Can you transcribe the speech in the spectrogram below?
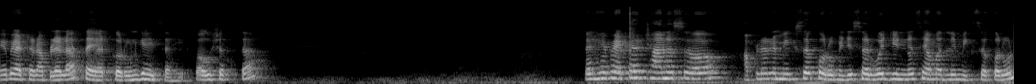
हे बॅटर आपल्याला तयार करून घ्यायचं आहे. पाहू शकता? तर हे बॅटर छान असं आपल्याला मिक्स करून म्हणजे सर्व जिन्नस यामधले मिक्स करून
